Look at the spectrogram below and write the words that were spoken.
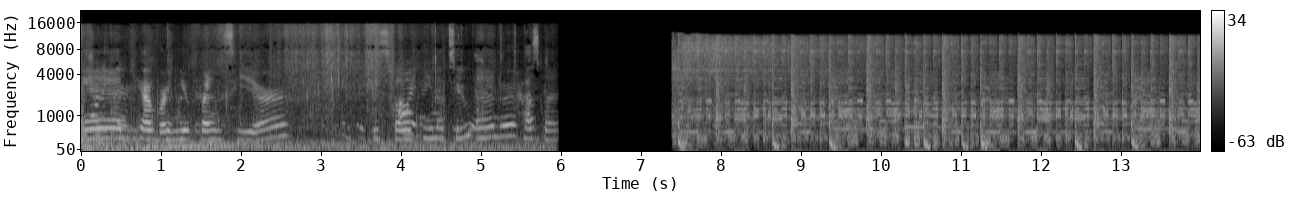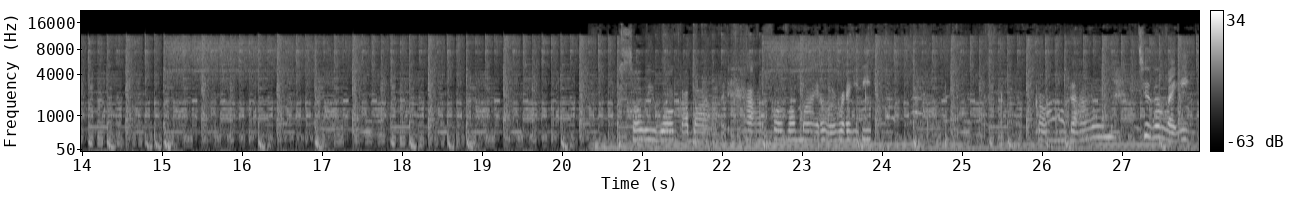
And we have our new friends here. This Filipina too and her husband. So we walk about half of a mile already. Going down to the lake.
